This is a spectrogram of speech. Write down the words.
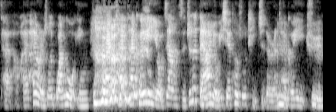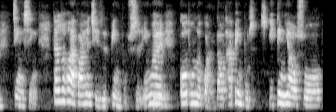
才还还有人说是关落音，才才才可以有这样子，就是等下有一些特殊体质的人才可以嗯去进行。但是后来发现其实并不是，因为嗯沟通的管道它并不是一定要说。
